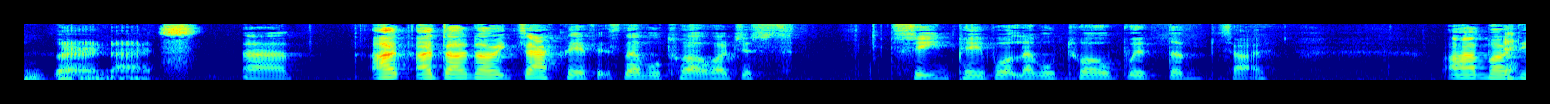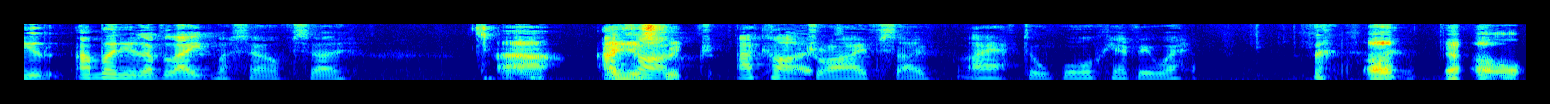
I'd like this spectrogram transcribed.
very nice. Um, I I don't know exactly if it's level 12. I just seen people at level 12 with them, so I'm only I'm only level 8 myself, so Ah, I, I, just can't re- I can't drive, so I have to walk everywhere. oh no,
